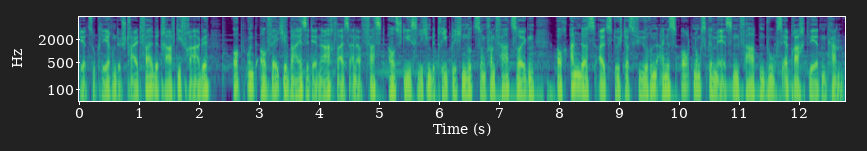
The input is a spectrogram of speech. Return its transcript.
Der zu klärende Streitfall betraf die Frage, ob und auf welche Weise der Nachweis einer fast ausschließlichen betrieblichen Nutzung von Fahrzeugen auch anders als durch das Führen eines ordnungsgemäßen Fahrtenbuchs erbracht werden kann.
